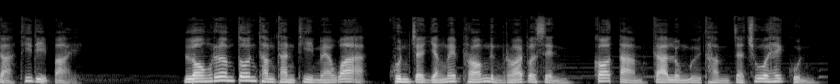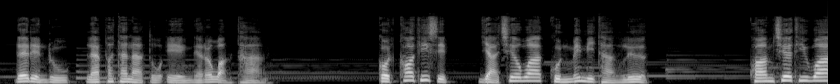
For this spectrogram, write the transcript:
กาสที่ดีไป ลองเริ่มต้นทำทันทีแม้ว่า คุณจะยังไม่พร้อม 100%ก็ตามการลงมือทำจะช่วยให้คุณ ได้เรียนรู้และพัฒนาตัวเองในระหว่างทาง กฎข้อที่ 10 อย่าเชื่อว่าคุณไม่มีทางเลือก ความเชื่อที่ว่า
